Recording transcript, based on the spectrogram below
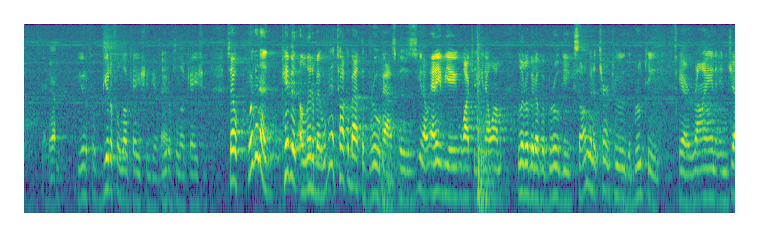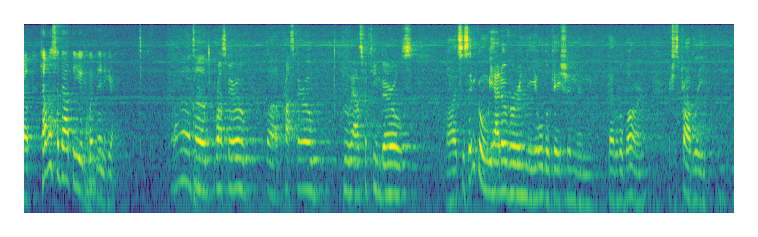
Yeah. Beautiful, beautiful location here, beautiful location. So we're going to pivot a little bit. We're going to talk about the brew house because, you know, any of you watching, you know, I'm a little bit of a brew geek. So I'm going to turn to the brew team here, Ryan and Joe. Tell us about the equipment here. Uh, it's a Prospero, uh, Prospero brew house, 15 barrels. Uh, it's the same equipment we had over in the old location in that little barn, which is probably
